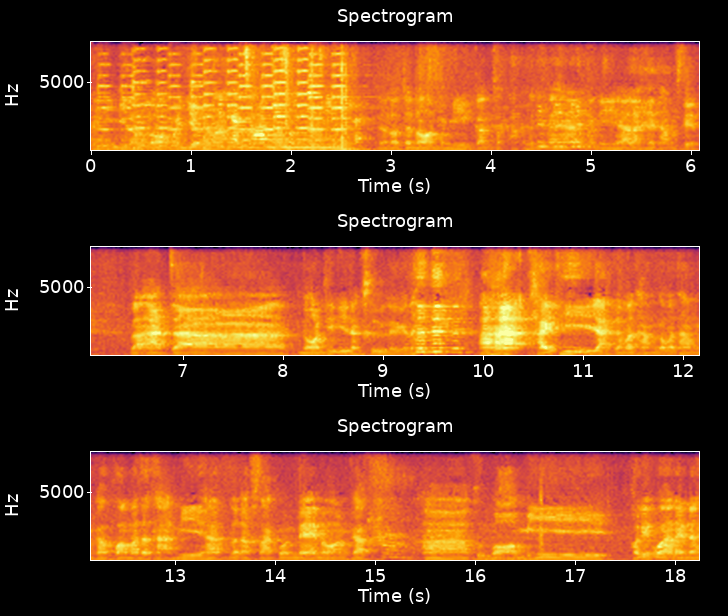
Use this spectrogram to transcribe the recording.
ที่นี่มีรับรองมาเยอะมาก แต่ชอบที่สุดคือที่นี่แหละ เดี๋ยวเราจะนอนตรงนี้กันสักพักหนึ่งนะฮะวันนี้ฮะหลังจากทำเสร็จ แล้วอาจจะนอนที่นี่ทั้งคืนเลยก็ได้อะฮะใครที่อยากจะมาทำก็มาทำครับ ความมาตรฐานมีครับระดับสากลแน่นอนครับค่ะอ่าคุณหมอมีเขาเรียกว่าอะไรนะ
